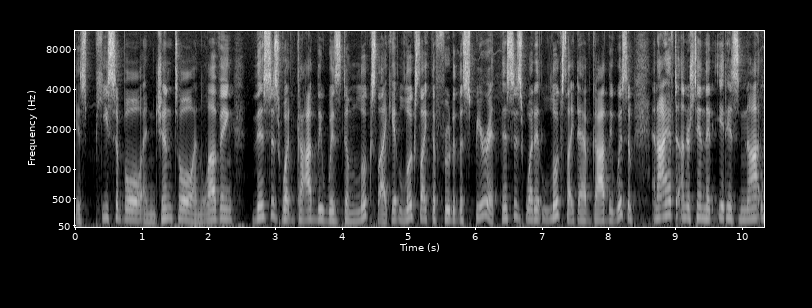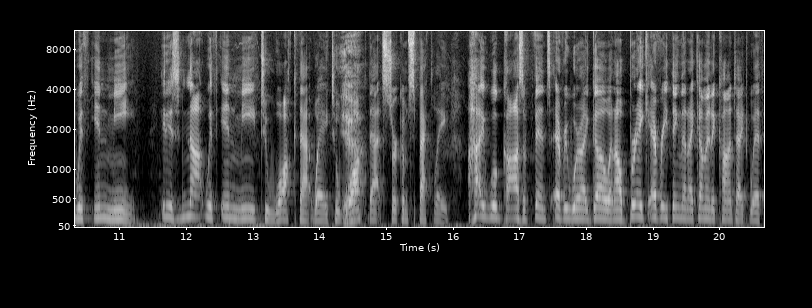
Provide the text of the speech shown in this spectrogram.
is peaceable and gentle and loving. This is what godly wisdom looks like. It looks like the fruit of the Spirit. This is what it looks like to have godly wisdom. And I have to understand that it is not within me. It is not within me to walk that way, to Yeah. walk that circumspectly. I will cause offense everywhere I go, and I'll break everything that I come into contact with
